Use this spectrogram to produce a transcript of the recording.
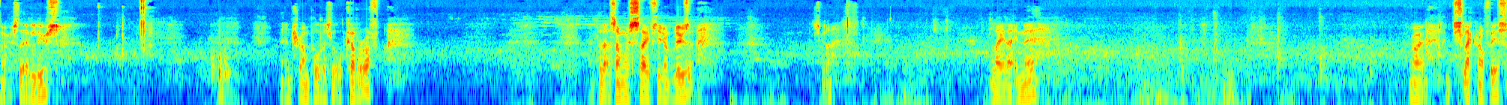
Alright, so they're loose. And try and pull this little cover off. Put that somewhere safe so you don't lose it. Just gonna lay that in there. Right, I'm slacking off this.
